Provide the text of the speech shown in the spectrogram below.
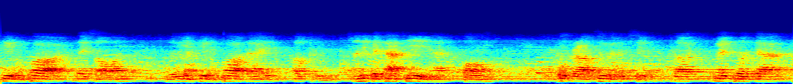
ที่หลวงพ่อได้สอน หรืออย่างที่หลวงพ่อได้เข้าถึง อันนี้เป็นหน้าที่นะของพวกเราซึ่งเป็นลูกศิษย์เราไม่ควรจะท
